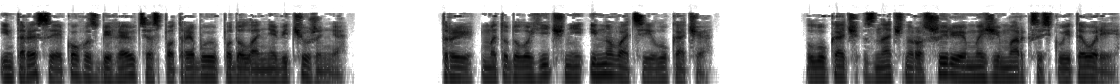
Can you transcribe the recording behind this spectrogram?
інтереси якого збігаються з потребою подолання відчуження. 3. Методологічні інновації Лукача Лукач значно розширює межі марксистської теорії.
